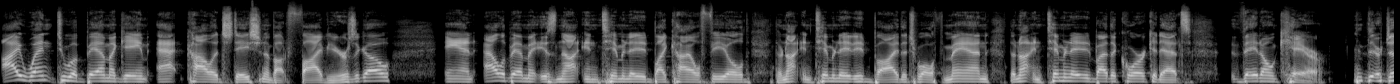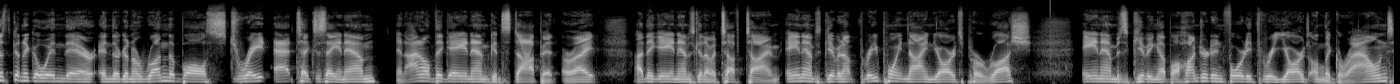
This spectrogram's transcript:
I went to a Bama game at College Station about five years ago, and Alabama is not intimidated by Kyle Field. They're not intimidated by the 12th man. They're not intimidated by the Corps Cadets. They don't care. They're just going to go in there and they're going to run the ball straight at Texas A&M, and I don't think A&M can stop it. All right, I think A&M is going to have a tough time. A&M's giving up 3.9 yards per rush. A&M is giving up 143 yards on the ground,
